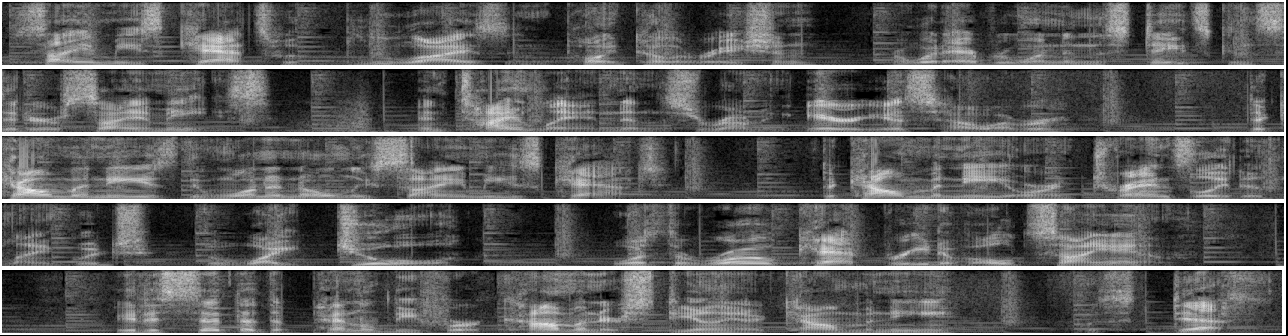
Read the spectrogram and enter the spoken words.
Siamese cats with blue eyes and point coloration are what everyone in the States considers Siamese. In Thailand and the surrounding areas, however, the Khao Mani is the one and only Siamese cat. The Khao Mani, or in translated language, the White Jewel, was the royal cat breed of Old Siam. It is said that the penalty for a commoner stealing a Khao Mani was death.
